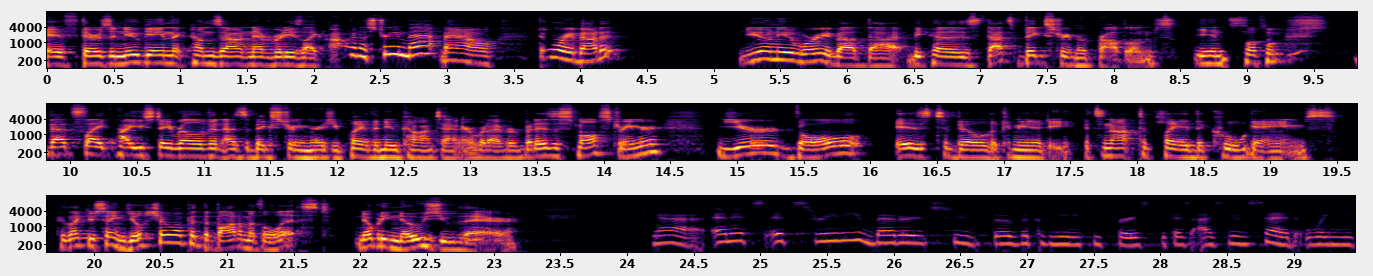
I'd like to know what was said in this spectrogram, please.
if there's a new game that comes out and everybody's like, I'm gonna stream that now, don't worry about it. You don't need to worry about that because that's big streamer problems. You know, that's like how you stay relevant as a big streamer as you play the new content or whatever. But as a small streamer, your goal is to build a community. It's not to play the cool games. Because like you're saying, you'll show up at the bottom of the list. Nobody knows you there. Yeah, and it's it's really better to build the community first because as you've said, when you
